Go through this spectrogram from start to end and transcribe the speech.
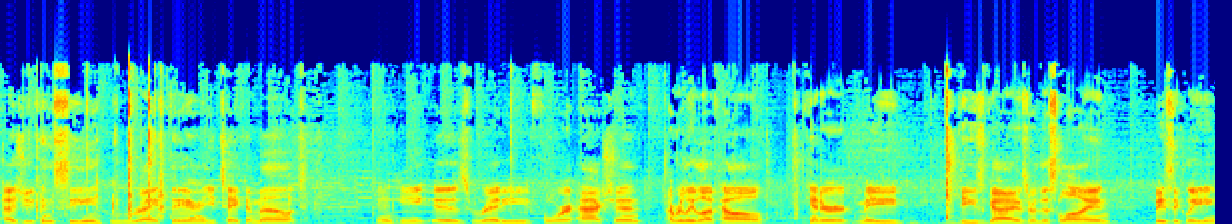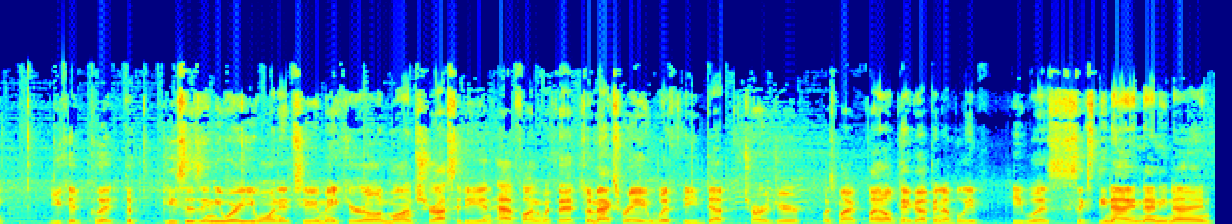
As you can see right there, you take him out and he is ready for action. I really love how Kenner made these guys or this line. Basically, you could put the pieces anywhere you wanted to, make your own monstrosity and have fun with it. So Max Ray with the depth charger was my final pickup and I believe he was $69.99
